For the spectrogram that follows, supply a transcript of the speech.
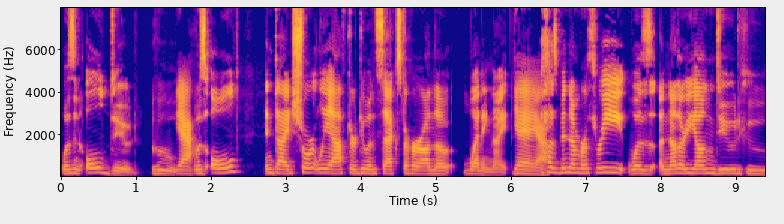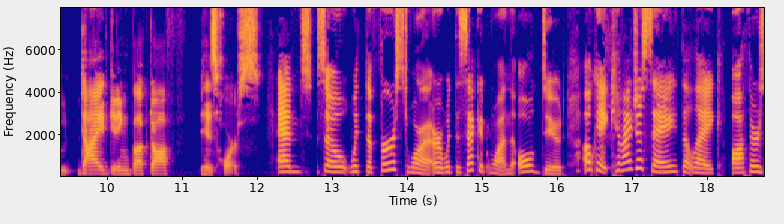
was an old dude who Yeah. was old and died shortly after doing sex to her on the wedding night. Yeah, yeah, yeah. Husband number three was another young dude who died getting bucked off his horse. And so with the first one or with the second one, the old dude, okay, can I just say that like authors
